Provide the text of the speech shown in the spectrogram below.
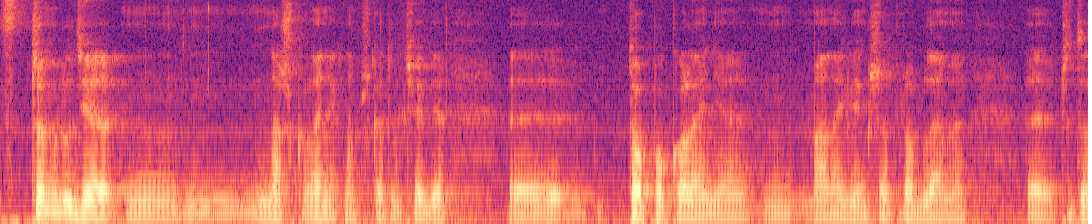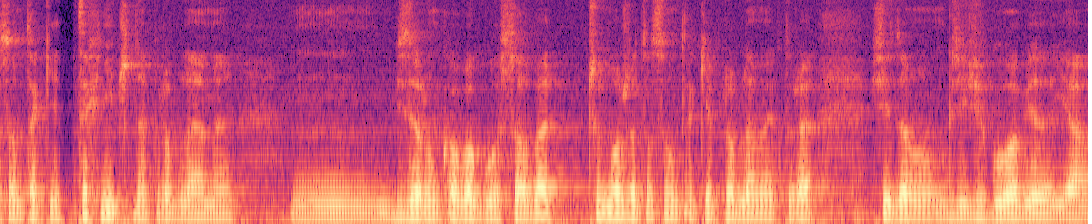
Z czym ludzie mm, na szkoleniach, na przykład u Ciebie, y, to pokolenie mm, ma największe problemy? Y, Czy to są takie techniczne problemy, mm, wizerunkowo-głosowe, czy może to są takie problemy, które siedzą gdzieś w głowie, ja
